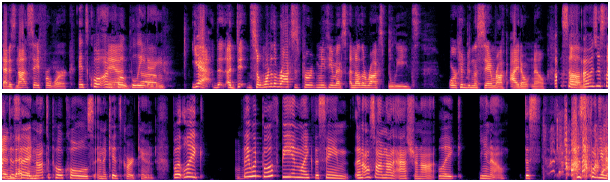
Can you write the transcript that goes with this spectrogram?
that is not safe for work. It's quote unquote And, bleeding. um, Yeah, the, a di- so one of the rocks is Promethium X, another rock's bleeds, or it could have been the same rock. I don't know. also, um, I would just like to say not to poke holes in a kids' cartoon, but like Mhm. they would both be in like the same. And also, I'm not an astronaut. Like you know, dis- disclaimer.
